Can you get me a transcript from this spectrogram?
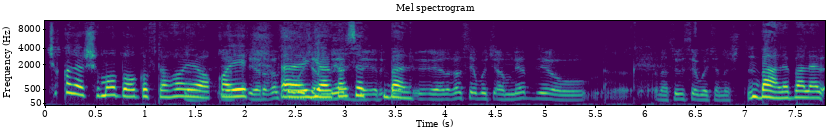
چقدر شما با گفته های آقای یرغل بله. امنیت دی و بله بله.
